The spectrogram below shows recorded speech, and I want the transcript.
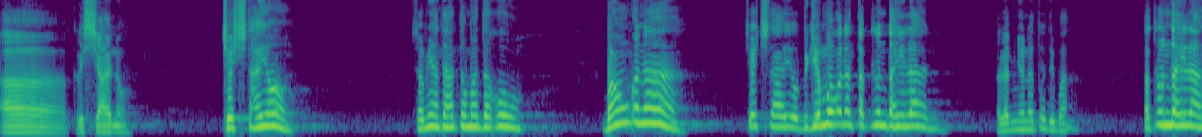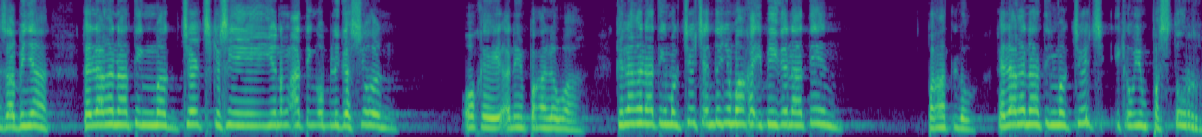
uh, kristyano. Church tayo. Sabi niya, tatamad ako. Bangon ka na. Church tayo. Bigyan mo ako ng tatlong dahilan. Alam niyo na to, di ba? Tatlong dahilan. Sabi niya, kailangan nating mag-church kasi yun ang ating obligasyon. Okay, ano yung pangalawa? Kailangan nating mag-church, andun yung mga kaibigan natin. Pangatlo, kailangan nating mag-church, ikaw yung pastor.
